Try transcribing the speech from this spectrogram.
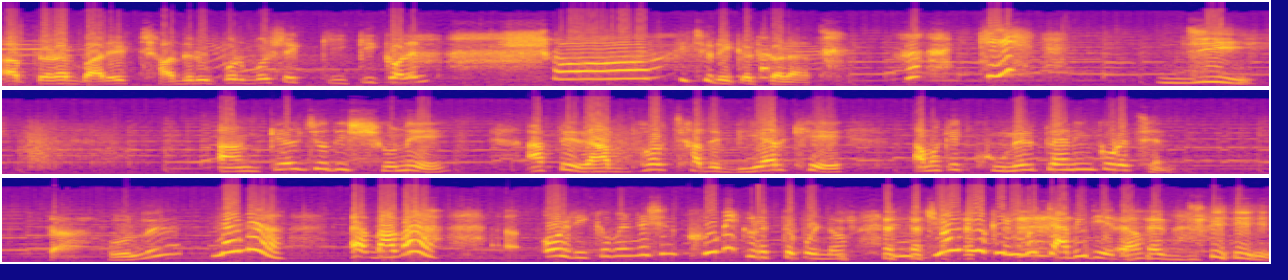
আপনারা বাড়ির ছাদের উপর বসে কি কি করেন সব কিছু রেকর্ড করা আছে। কি? জি। আঙ্কেল যদি শুনে আপনি রাতভর ছাদে বিয়ার খেয়ে আমাকে খুনের প্ল্যানিং করেছেন। তাহলে? না না বাবা ওর রিকমেন্ডেশন খুবই গুরুত্বপূর্ণ। জলদি ওকে চাবি দিয়ে দাও। জি।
